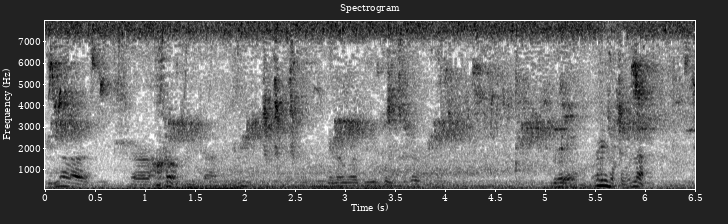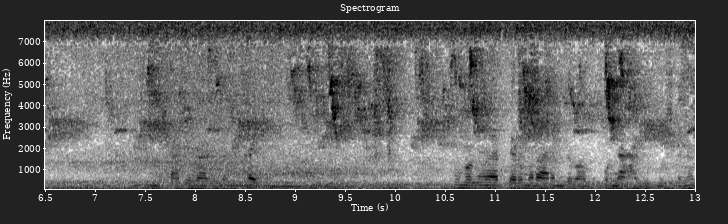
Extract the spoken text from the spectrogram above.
Dalawa! Ay, naku, wala. Masyado na rin ay. Umaga pero mararamdaman ko nahagip mo siya na.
